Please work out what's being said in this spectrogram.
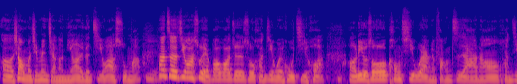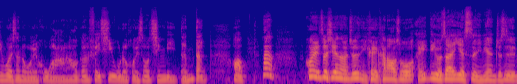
呃，像我们前面讲的，你要有一个计划书嘛。嗯、那这个计划书也包括就是说环境维护计划，哦、呃，例如说空气污染的防治啊，然后环境卫生的维护啊，然后跟废弃物的回收清理等等等。哦、呃，那关于这些呢，就是你可以看到说，哎，例如在夜市里面，就是。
